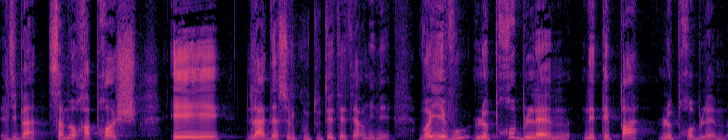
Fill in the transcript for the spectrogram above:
elle dit, ben, ça me rapproche. Et Là, d'un seul coup, tout était terminé. Voyez-vous, le problème n'était pas le problème.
